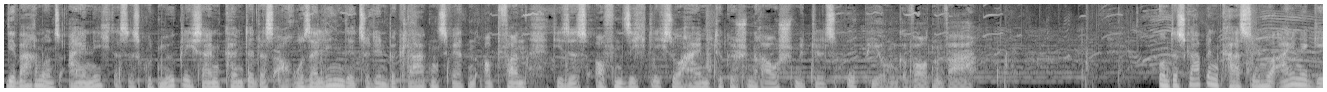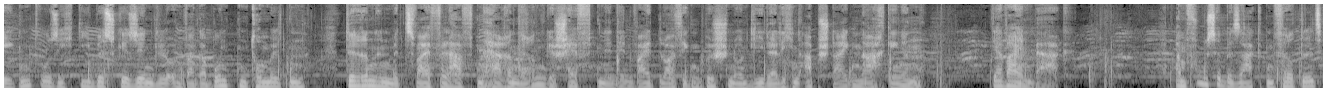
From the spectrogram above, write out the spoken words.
Wir waren uns einig, dass es gut möglich sein könnte, dass auch Rosalinde zu den beklagenswerten Opfern dieses offensichtlich so heimtückischen Rauschmittels Opium geworden war. Und es gab in Kassel nur eine Gegend, wo sich Diebesgesindel und Vagabunden tummelten, Dirnen mit zweifelhaften Herren ihren Geschäften in den weitläufigen Büschen und liederlichen Absteigen nachgingen. Der Weinberg. Am Fuße besagten Viertels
